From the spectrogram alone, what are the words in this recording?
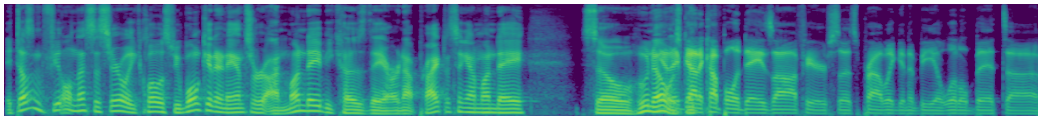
it doesn't feel necessarily close. We won't get an answer on Monday because they are not practicing on Monday. So who knows? Yeah, they've got But- a couple of days off here, so it's probably going to be a little bit uh,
